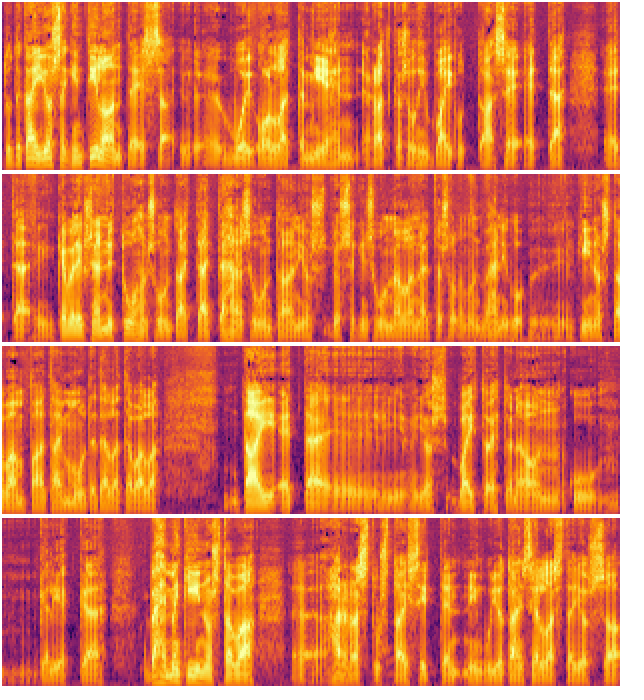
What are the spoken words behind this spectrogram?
totta kai jossakin tilanteessa voi olla, että miehen ratkaisuihin vaikuttaa se, että, että käveleekö hän nyt tuohon suuntaan tai tähän suuntaan, jos jossakin suunnalla näyttäisi olevan vähän niin kuin kiinnostavampaa tai muuta tällä tavalla – tai että jos vaihtoehtona on käljekkää vähemmän kiinnostava äh, harrastus tai sitten niin kuin jotain sellaista, jossa,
